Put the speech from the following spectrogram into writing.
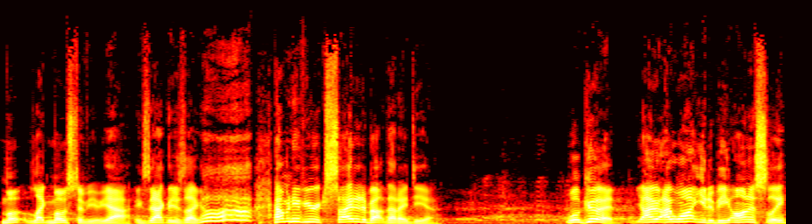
Mo- like most of you, yeah, exactly. Just like, ah. How many of you are excited about that idea? Well, good. I, I want you to be, honestly.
